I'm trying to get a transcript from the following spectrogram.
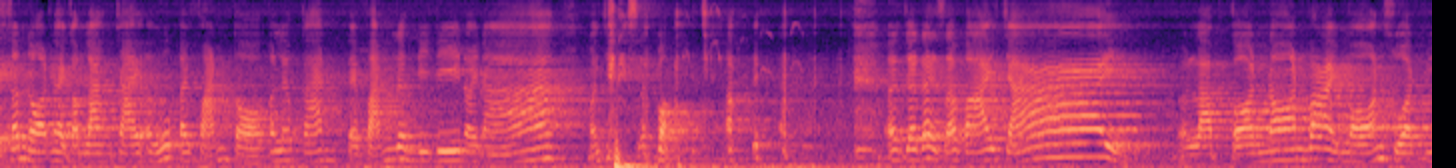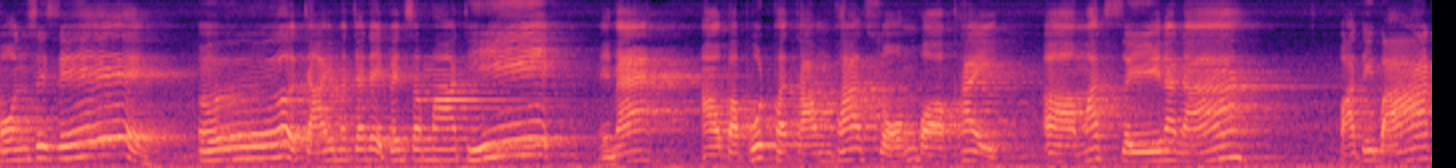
สสันดรให้กำลังใจ เออไปฝันต่อกันแล้วกัน แต่ฝันเรื่องดีๆหน่อยนะ มันจะสบายใจ มันจะได้สบายใจ หลับก่อนนอนไหว้หมอนสวดมนต์ซิซิเออ ใจมันจะได้เป็นสมาธิ เห็นไหมเอาพระพุทธพระธรรมพระสงฆ์บอกให้อมัดสีนะนะ ปฏิบัติ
